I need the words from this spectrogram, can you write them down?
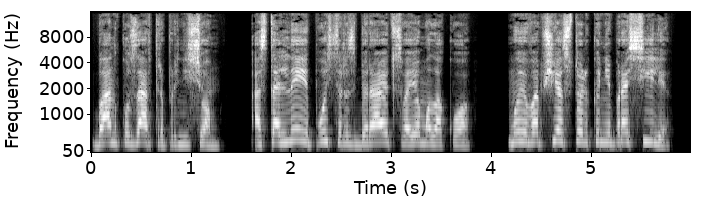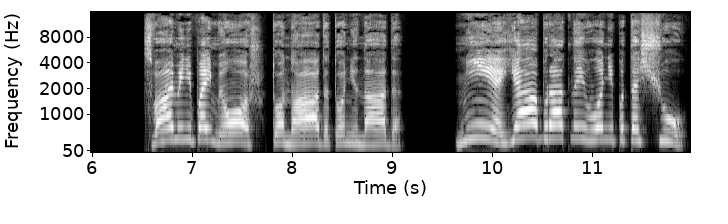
Банку завтра принесем. Остальные пусть разбирают свое молоко. Мы вообще столько не просили. С вами не поймешь, то надо, то не надо. Не, я обратно его не потащу.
